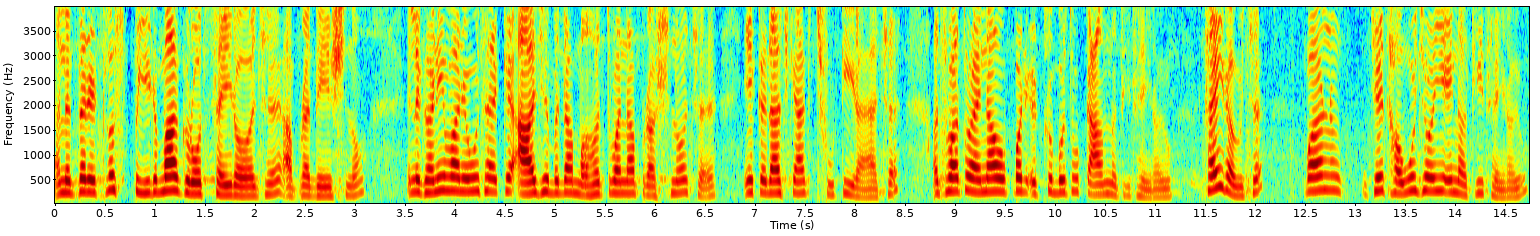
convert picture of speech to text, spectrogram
અને અત્યારે એટલો સ્પીડમાં ગ્રોથ થઈ રહ્યો છે આપણા દેશનો. એટલે ઘણીવાર એવું થાય કે આ જે બધા મહત્ત્વના પ્રશ્નો છે, એ કદાચ ક્યાંક છૂટી રહ્યા છે અથવા તો એના ઉપર એટલું બધું કામ નથી થઈ રહ્યું. થઈ રહ્યું છે, પણ જે થવું જોઈએ એ નથી થઈ રહ્યું.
